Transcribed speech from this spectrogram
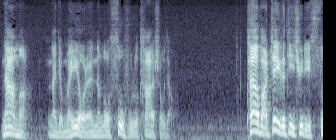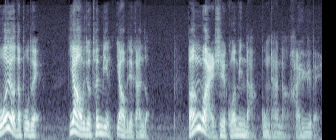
那么那就没有人能够束缚住他的手脚。他要把这个地区里所有的部队，要不就吞并，要不就赶走，甭管是国民党、共产党还是日本人。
